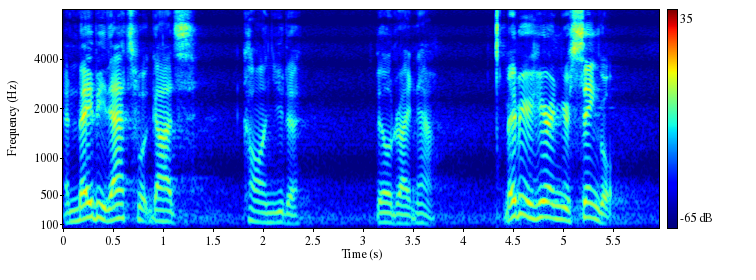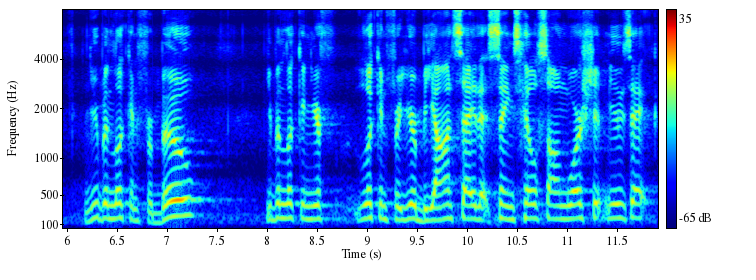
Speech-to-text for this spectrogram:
And maybe that's what God's calling you to build right now. Maybe you're here and you're single. And you've been looking for Boo. You've been looking, you're looking for your Beyonce that sings Hillsong worship music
